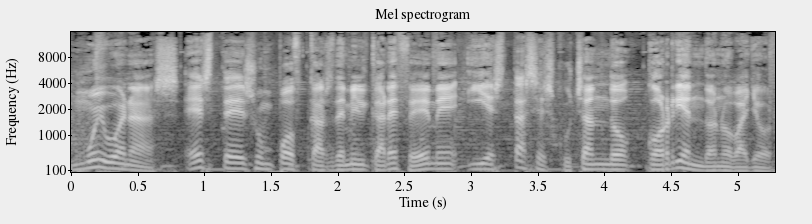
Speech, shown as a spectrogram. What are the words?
Muy buenas, este es un podcast de Milcar FM y estás escuchando Corriendo a Nueva York.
